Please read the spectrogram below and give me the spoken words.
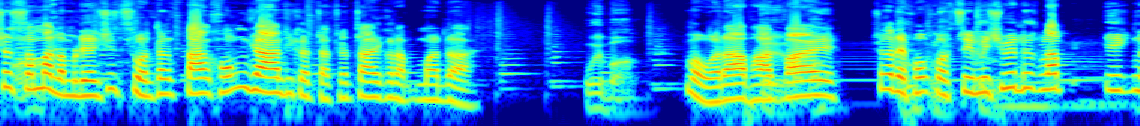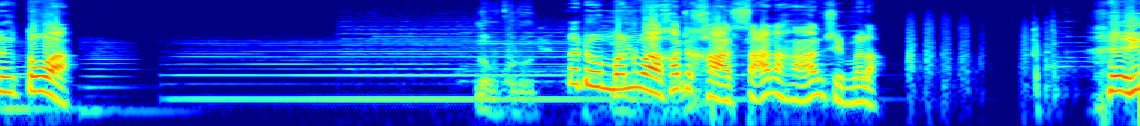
ฉันสามารถลำเลียงชิ้นส่วนต่างๆ ของยานที่กระจัดกระจายกลับมาได้เมื่อเวลาผ่านไปฉันก็ได้พบกับสิ่งมีชีวิตลึกลับอีกหนึ่งตัว แล้ดูเหมือนว่าเขาจะขาดสารอาหารสิมั้ยล่ะเฮ้ย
